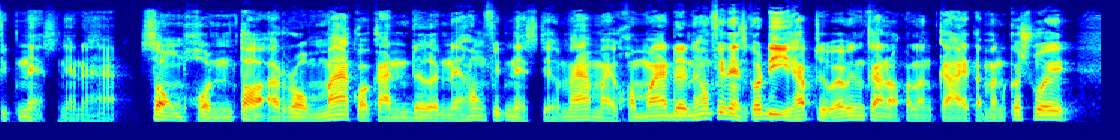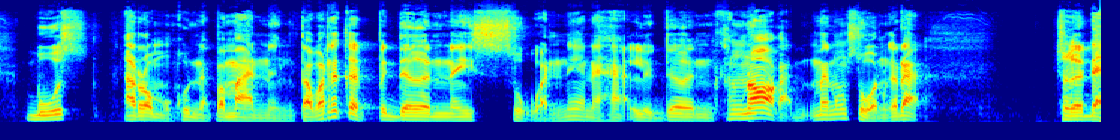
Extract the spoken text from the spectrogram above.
ฟิตเนสเนี่ยนะฮะส่งผลต่ออารมณ์มากกว่าการเดินในห้องฟิตเนสเยอะมากหมายความว่าเดินในห้องฟิตเนสก็ดีครับ ถือว่าเป็นการออกกำลังกาย แต่มันก็ช่วยบูสต์อารมณ์ของคุณนะประมาณหนึ่งแต่ว่าถ้าเกิดไปเดินในสวนเนี่ยนะฮะหรือเดินข้างนอกอะไม่ต้องสวนก็ได้เจอแด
